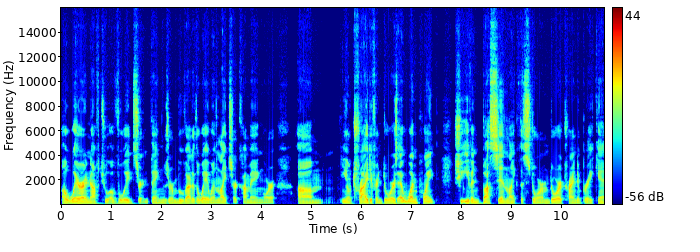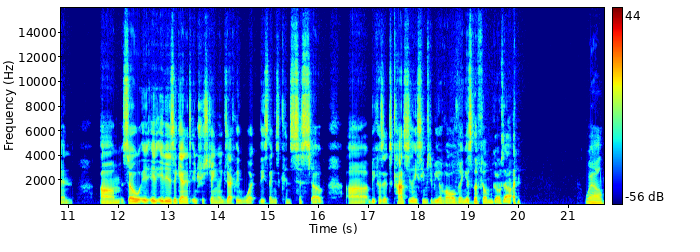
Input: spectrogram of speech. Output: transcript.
aware enough to avoid certain things or move out of the way when lights are coming or um, you know try different doors at one point she even busts in like the storm door trying to break in um, so it, it is again it's interesting exactly what these things consist of uh, because it constantly seems to be evolving as the film goes on Well,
